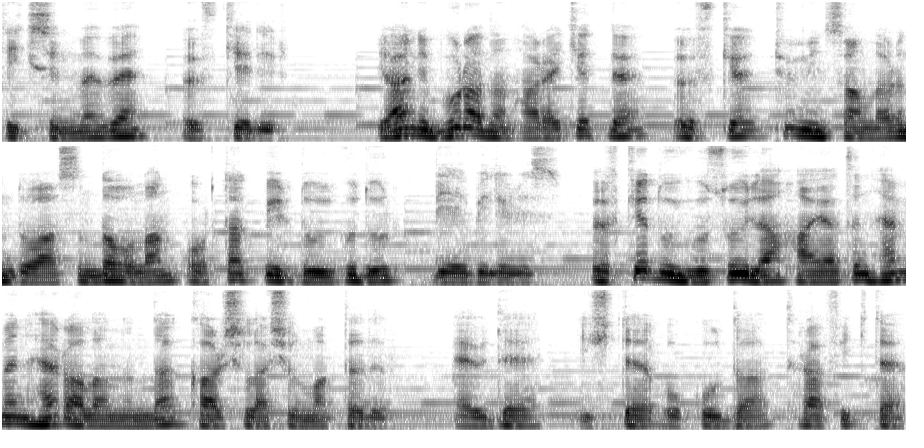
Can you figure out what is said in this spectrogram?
tiksinme ve öfkedir. Yani buradan hareketle öfke tüm insanların doğasında olan ortak bir duygudur diyebiliriz. Öfke duygusuyla hayatın hemen her alanında karşılaşılmaktadır. Evde, işte, okulda, trafikte.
